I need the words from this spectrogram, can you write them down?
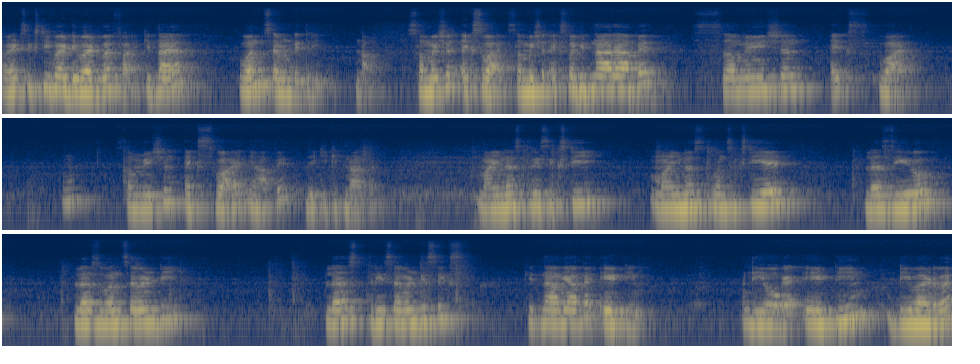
865 डिवाइड बाई फाइव कितना आया? 173 now summation X Y summation X Y कितना आ रहा है यहाँ पे? Summation X Y summation X Y यहाँ पे देखिए कितना आता है। Minus three sixty minus one sixty eight plus zero plus one seventy, plus three seventy six, कितना आ गया यहाँ पे? एटीन। डी हो गया eighteen divide by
